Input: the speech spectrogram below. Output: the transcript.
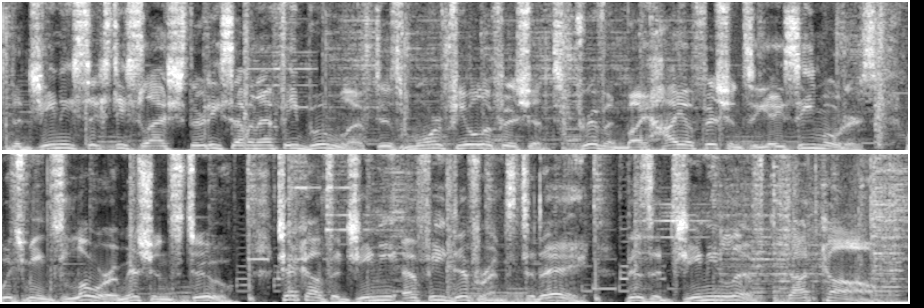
The Genie 60 37 FE boom lift is more fuel efficient, driven by high efficiency AC motors, which means lower emissions too. Check out the Genie FE difference today. Visit genielift.com.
